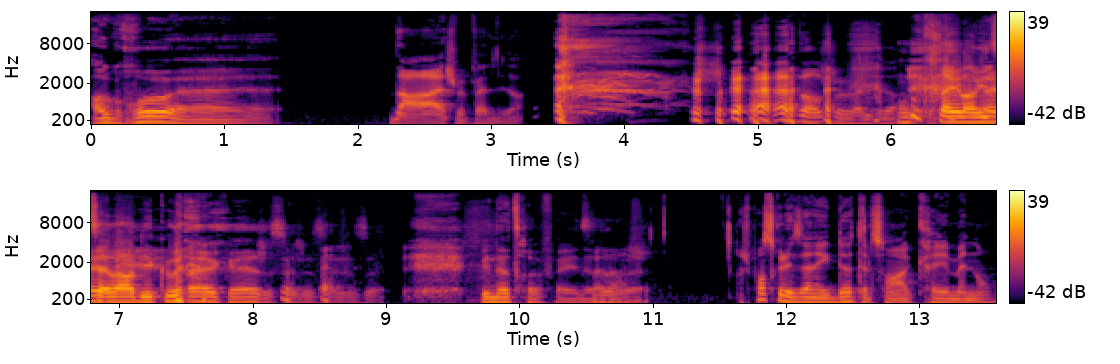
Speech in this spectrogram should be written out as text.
en gros. Euh... Non, je peux pas le dire. non, je peux pas le dire. On crée l'envie de savoir du coup. Ouais, ok, je sais, je sais, je sais. Une autre fois, une autre fois. Je pense que les anecdotes, elles sont à créer maintenant.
